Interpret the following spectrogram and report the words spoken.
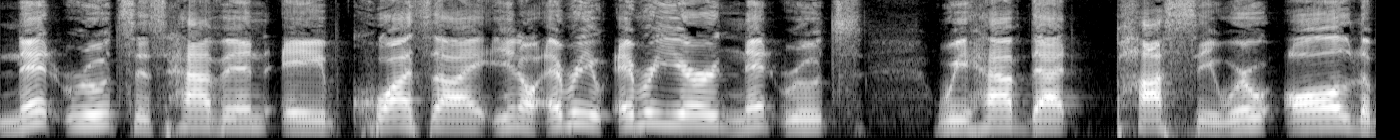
Netroots is having a quasi, you know, every every year Netroots we have that posse. We're all the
